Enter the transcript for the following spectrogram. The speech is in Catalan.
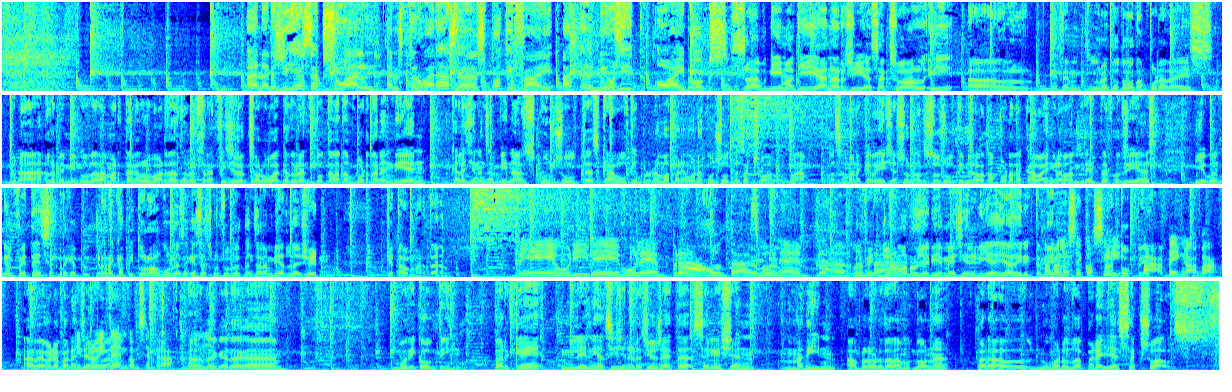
Energia sexual. Ens trobaràs a Spotify, Apple Music o iVox. Seguim aquí a Energia Sexual i el que fem durant tota la temporada és donar la benvinguda a la Marta Galobardes, la nostra fisiosexòloga, que durant tota la temporada anem dient que la gent ens envia les consultes, que a l'últim programa farem una consulta sexual. Clar, la setmana que ve ja són els dos últims de la temporada, que vam gravar en directe fa uns dies, i avui el que hem fet és recapi recapitular algunes d'aquestes consultes que ens han enviat la gent. Què tal, Marta? Bé, Uri, bé, volem preguntes, volem preguntes. De fet, jo no m'enrotllaria més i aniria ja directament Ah, sé que sí. a tope. Va, vinga, va. A veure, per exemple... Improvisem, com sempre. Ah, Mm. taca, taca. Body counting. Per què millennials i generació Z segueixen medint el valor de la dona per al número de parelles sexuals?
